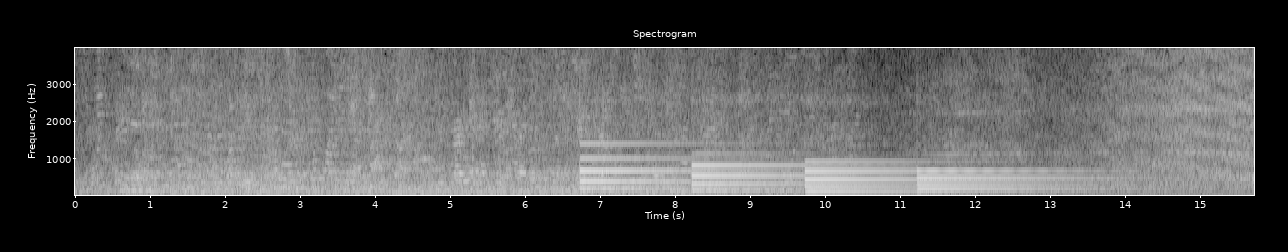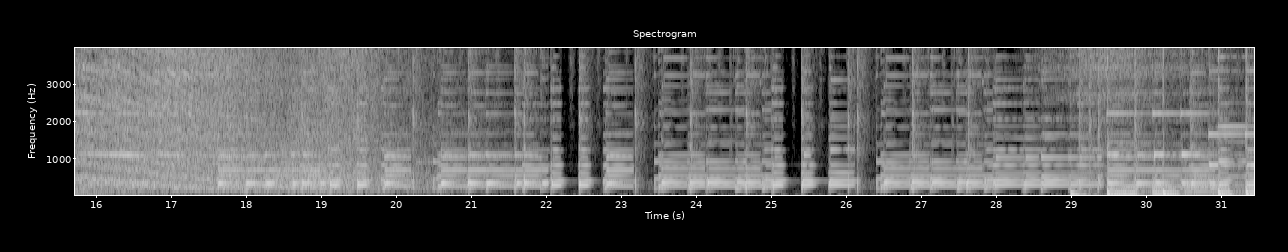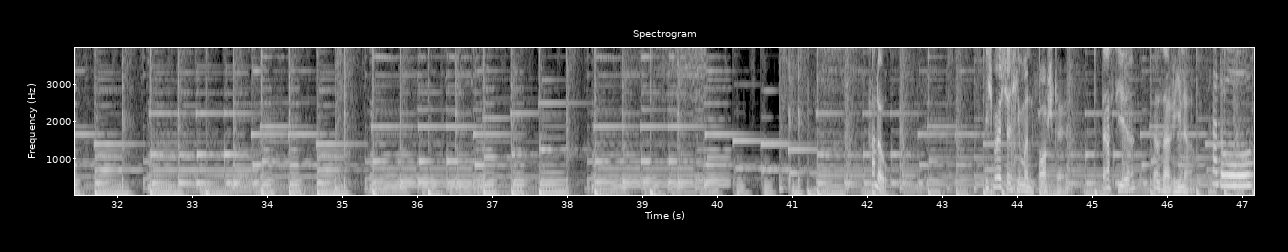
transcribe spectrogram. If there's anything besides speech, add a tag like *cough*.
Möchte euch jemanden vorstellen. Das hier, das ist Arina. Hallo.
